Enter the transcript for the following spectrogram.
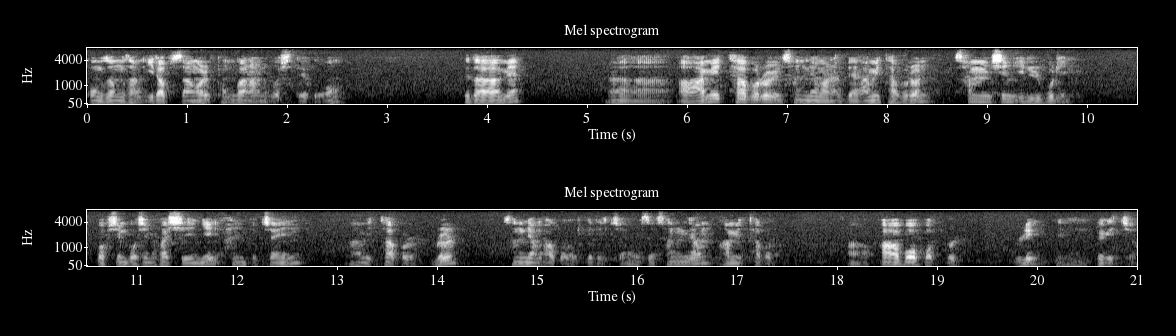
공성상 일합상을 통관하는 것이 되고 그 다음에 어, 아미타불을 상념하는데 아미타불은 삼신일불인 법신, 보신, 화신이 한 부처인 아미타불을 상념하고 이렇게 됐죠. 그래서 상념 아미타불 어, 화보 법불이 네, 되겠죠.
